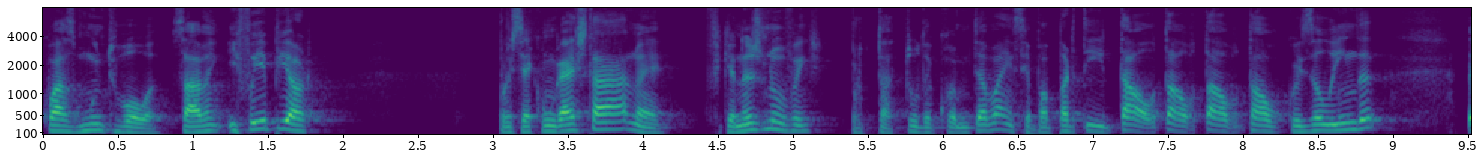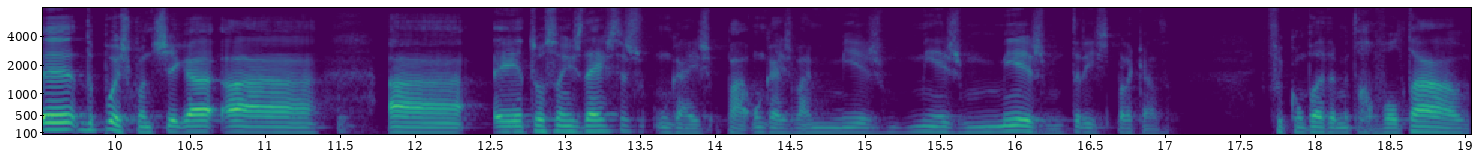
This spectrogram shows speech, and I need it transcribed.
quase muito boa, sabem? E foi a pior. Por isso é que um gajo está, não é? Fica nas nuvens, porque está tudo a correr muito bem, sempre a partir, tal, tal, tal, tal, coisa linda. Uh, depois, quando chega a, a, a, atuações destas, um gajo, pá, um gajo vai mesmo, mesmo, mesmo triste para casa. Fui completamente revoltado.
